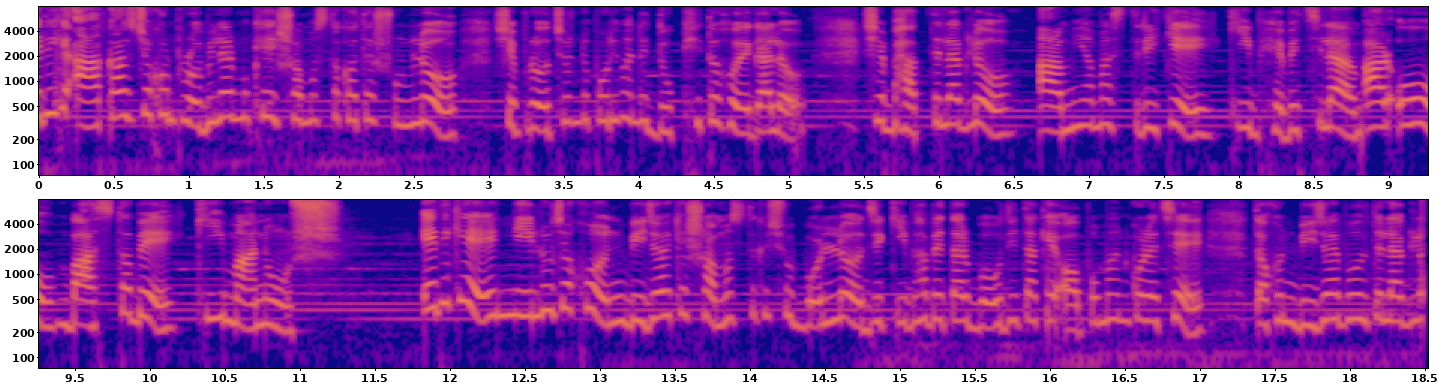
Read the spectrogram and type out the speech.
এদিকে আকাশ যখন প্রমীলার মুখে এই সমস্ত কথা শুনলো, সে প্রচণ্ড পরিমাণে দুঃখিত হয়ে গেল। সে ভাবতে লাগল, আমি আমার স্ত্রীকে কি ভেবেছিলাম? আর ও বাস্তবে কি মানুষ? এদিকে নীলু যখন বিজয়কে সমস্ত কিছু বলল যে কীভাবে তার বৌদি তাকে অপমান করেছে, তখন বিজয় বলতে লাগল,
